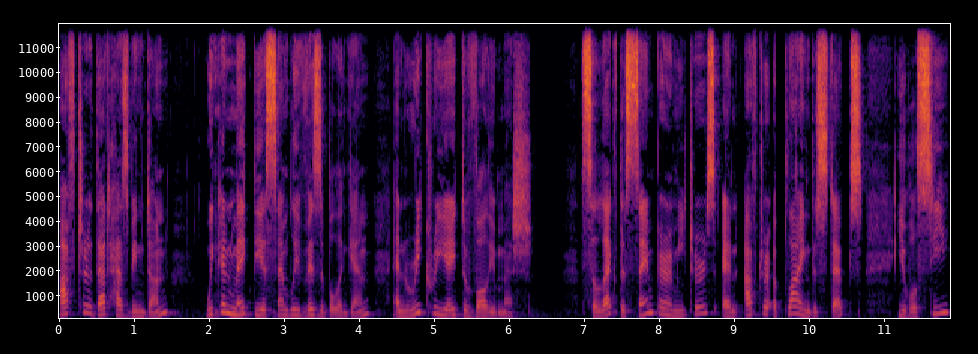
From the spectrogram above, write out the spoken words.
After that has been done, we can make the assembly visible again and recreate the volume mesh. Select the same parameters and after applying the steps, you will see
